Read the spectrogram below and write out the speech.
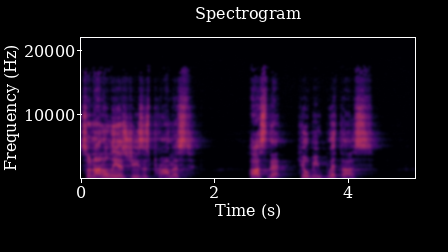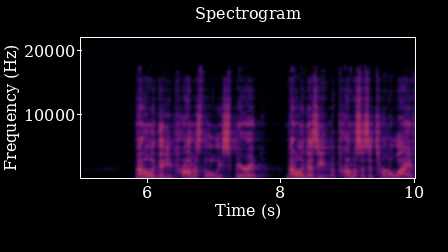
So not only has Jesus promised us that he'll be with us, not only did he promise the Holy Spirit, not only does he promise us eternal life,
